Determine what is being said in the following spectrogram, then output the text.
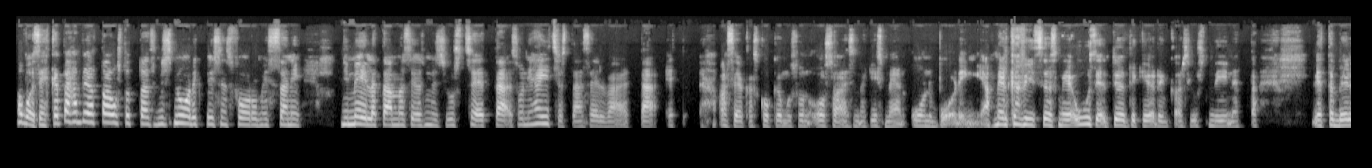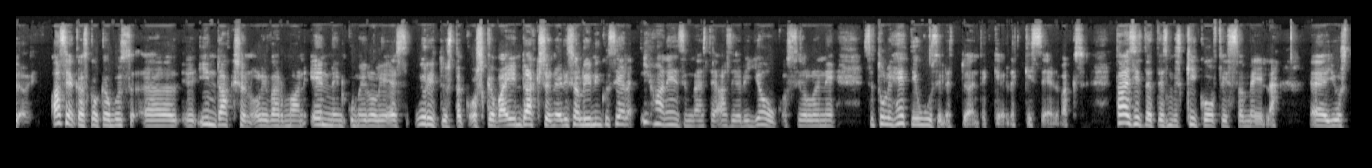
mä voisin ehkä tähän vielä taustottaa, esimerkiksi Nordic Business Forumissa, niin, niin meillä tämmöisiä esimerkiksi just se, että se on ihan itsestään selvää, että, että asiakaskokemus on osa esimerkiksi meidän onboardingia. Meillä kävi itse asiassa meidän uusien työntekijöiden kanssa just niin, että, että meillä asiakaskokemus äh, induction oli varmaan ennen kuin meillä oli edes yritystä koskeva induction, eli se oli niin kuin siellä ihan ensimmäisten asioiden joukossa, jolloin ne, se tuli heti uusille työntekijöillekin selväksi. Tai sitten, että esimerkiksi kickoffissa meillä äh, just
